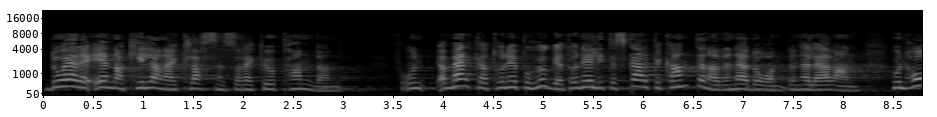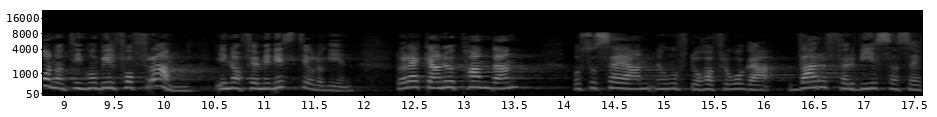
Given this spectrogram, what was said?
Då är det en av killarna i klassen som räcker upp handen. Hon, jag märker att hon är på hugget, hon är lite skarp i kanterna den här dagen, den här läraren. Hon har någonting hon vill få fram inom feministteologin. Då räcker han upp handen och så säger han, när hon då har frågat, varför visar sig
